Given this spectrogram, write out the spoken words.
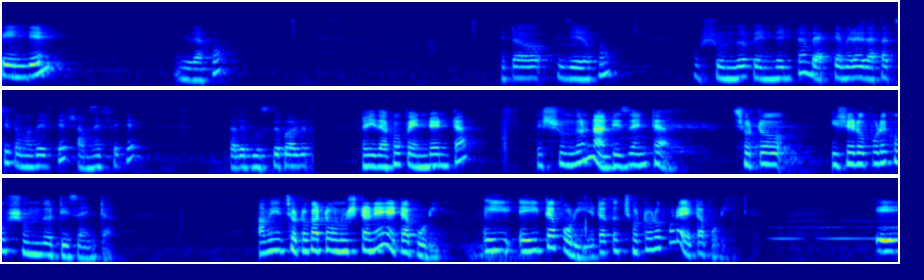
পেন্ডেন্ট দেখো। এটাও যে এরকম খুব সুন্দর পেন্ডেন্টটা ব্যাক ক্যামেরায় দেখাচ্ছি তোমাদেরকে সামনের থেকে। তাহলে বুঝতে পারবে এই দেখো পেন্ডেন্টটা বেশ সুন্দর না ডিজাইনটা? ছোট ইসের ওপরে খুব সুন্দর ডিজাইনটা। আমি ছোটোখাটো অনুষ্ঠানে এটা পরি এই, এইটা পরি এটা তো ছোটোর ওপরে, এটা পরি এই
